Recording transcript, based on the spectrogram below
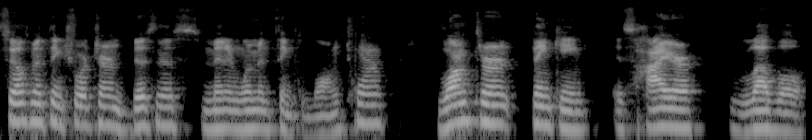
salesmen think short term, business men and women think long term. Long term thinking is higher level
